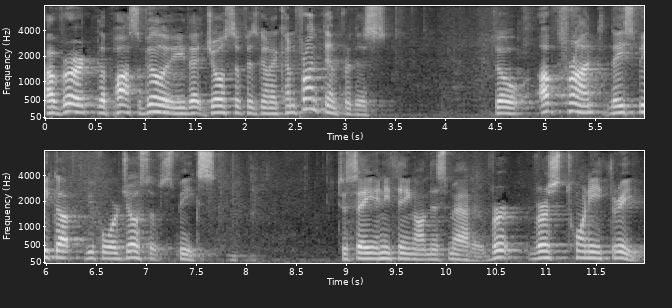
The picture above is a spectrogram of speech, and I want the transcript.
avert the possibility that Joseph is going to confront them for this. So, up front, they speak up before Joseph speaks to say anything on this matter. Verse 23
